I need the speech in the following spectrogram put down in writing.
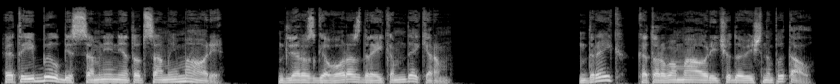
Это и был, без сомнения, тот самый Маори, для разговора с Дрейком Деккером. Дрейк, которого Маори чудовищно пытал,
